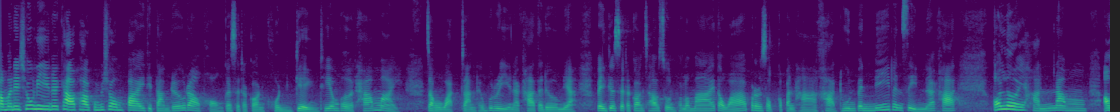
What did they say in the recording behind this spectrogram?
ลับมาในช่วงนี้นะคะ พาคุณผู้ชมไปติดตามเรื่องราวของเกษตรกรคนเก่งที่อำเภอท่าใหม่ จังหวัดจันทบุรีนะคะ แต่เดิมเนี่ยเป็นเกษตรกรชาวสวนผลไม้ แต่ว่าประสบกับปัญหาขาดทุนเป็นหนี้เป็นสินนะคะ ก็เลยหันนำเอา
